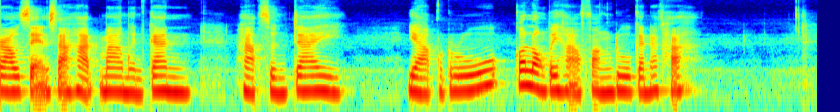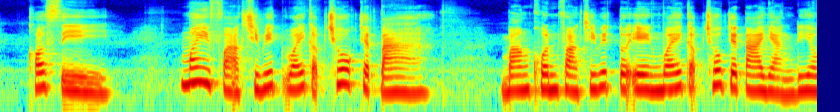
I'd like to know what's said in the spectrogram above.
ราวแสนสาหัสมาเหมือนกัน หากสนใจ อยากรู้ก็ลองไปหาฟังดูกันนะคะ ข้อ 4. ไม่ฝากชีวิตไว้กับโชคชะตา บางคนฝากชีวิตตัวเองไว้กับโชคชะตาอย่างเดียว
